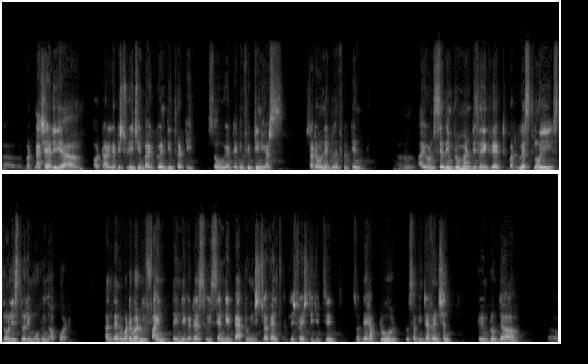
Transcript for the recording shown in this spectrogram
uh, but naturally, uh, our target is to reach in by 2030. So we are taking 15 years, started only in 2015. I won't say the improvement is very great, but we are slowly, slowly, slowly moving upward. And then whatever we find, the indicators, we send it back to Ministry of Health, at least for SDG 3. So they have to do some intervention to improve the uh,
